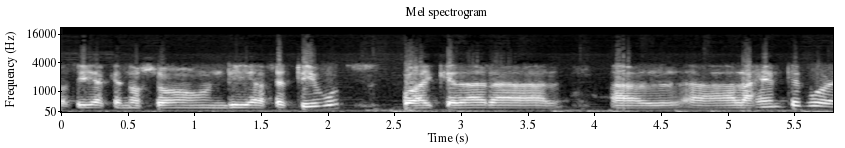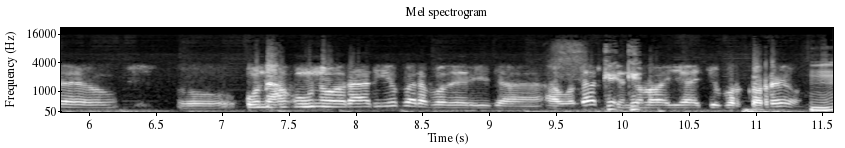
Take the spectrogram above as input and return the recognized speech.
los días que no son días festivos pues hay que dar al- al- a la gente pues o una, un horario para poder ir a, a votar, ¿Qué- que no lo haya hecho por correo. Mm.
